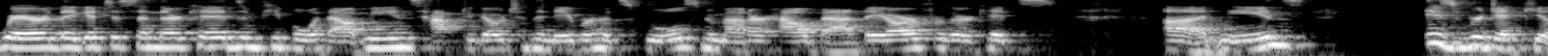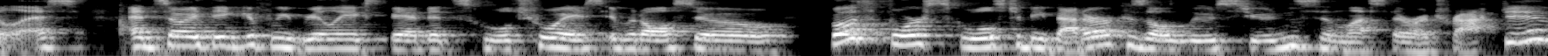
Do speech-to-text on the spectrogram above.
where they get to send their kids, and people without means have to go to the neighborhood schools, no matter how bad they are for their kids' uh, needs is ridiculous. And so I think if we really expanded school choice, it would also both force schools to be better because they'll lose students unless they're attractive,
